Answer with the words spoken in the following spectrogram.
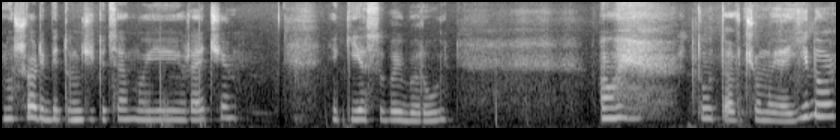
Ну що, ребятунчики, це мої речі, які я з собою беру. Ой, Тут а в чому я їду.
